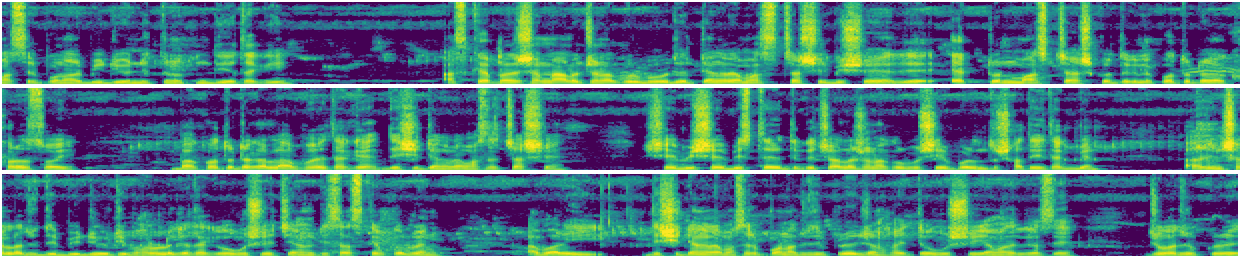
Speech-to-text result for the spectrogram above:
মাছের পোনার ভিডিও নিত্য নতুন দিয়ে থাকি। আজকে আপনাদের সামনে আলোচনা করব যে ট্যাংরা মাছ চাষের বিষয়ে, যে এক টন মাছ চাষ করতে গেলে কত টাকা খরচ হয় বা কত টাকা লাভ হয়ে থাকে দেশি ট্যাংরা মাছের চাষে। সে বিষয়ে বিস্তারিত কিছু আলোচনা করব সেই পর্যন্ত সাথেই থাকবেন। আর ইনশাল্লাহ যদি ভিডিওটি ভালো লেগে থাকে, অবশ্যই চ্যানেলটি সাবস্ক্রাইব করবেন। আবার এই দেশি ট্যাংরা মাছের পোনা যদি প্রয়োজন হয়, তো অবশ্যই আমাদের কাছে যোগাযোগ করে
